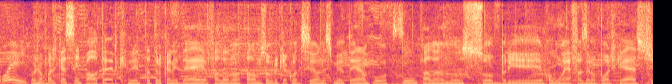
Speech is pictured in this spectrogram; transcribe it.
oi. Hoje é um podcast sem pauta, Eric. A gente tá trocando ideia, falando, falamos sobre o que aconteceu nesse meio tempo. Sim. Falamos sobre como é fazer um podcast.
